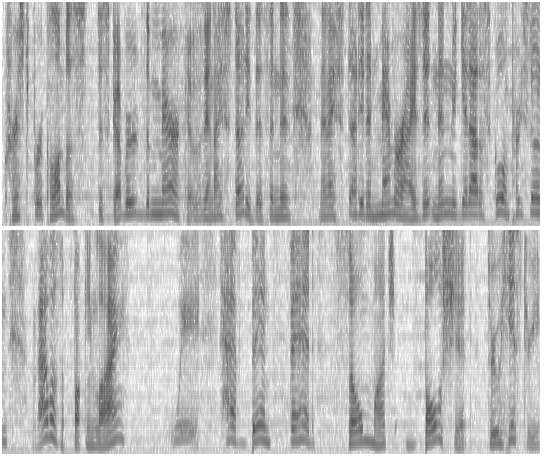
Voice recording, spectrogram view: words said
Christopher Columbus discovered the Americas, and I studied this, and then, then I studied and memorized it, and then we get out of school, and pretty soon that was a fucking lie. We have been fed so much bullshit through history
